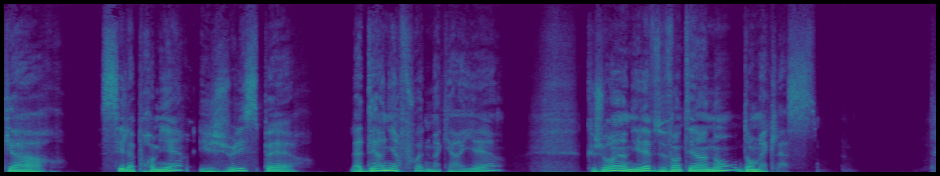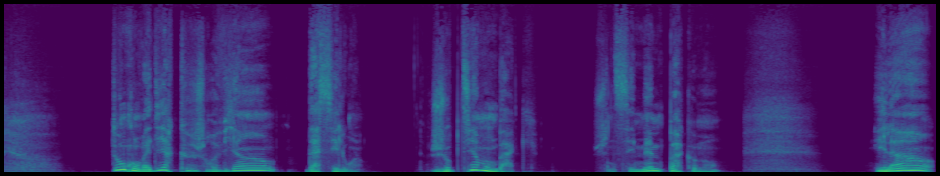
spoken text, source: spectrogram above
car c'est la première, et je l'espère, la dernière fois de ma carrière que j'aurai un élève de 21 ans dans ma classe. Donc on va dire que je reviens d'assez loin. J'obtiens mon bac. Je ne sais même pas comment. Et là,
